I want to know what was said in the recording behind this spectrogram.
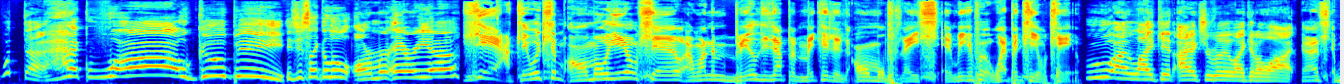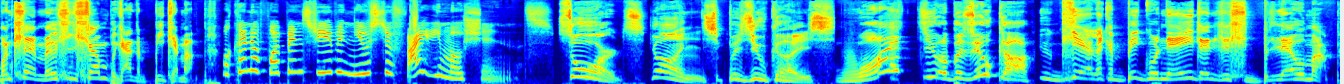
What the heck? Whoa, Gooby! Is this like a little armor area? Yeah, there was some armor here, so I want to build it up and make it an armor place, and we can put weapons here too. Ooh, I like it. I actually really like it a lot. Cause once the emotions come, we gotta beat them up. What kind of weapons do you even use to fight emotions? Swords, guns, bazookas. What? You a bazooka? Yeah, like a big grenade and just blow them up.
